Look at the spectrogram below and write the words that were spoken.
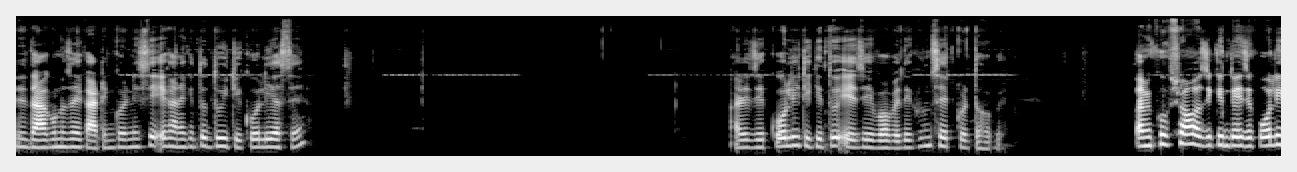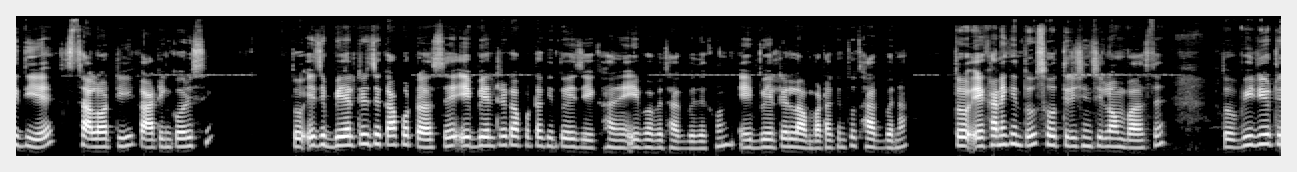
দাগ অনুযায়ী কাটিং করে নিছি। এখানে কিন্তু দুইটি কলি আছে। আর এই যে কলিটি কিন্তু এই যেভাবে দেখুন সেট করতে হবে। আমি খুব সহজে কিন্তু এই যে কলি দিয়ে সালোয়ারটি কাটিং করেছি। তো এই যে বেল্টের যে কাপড়টা আছে, এই বেল্টের কাপড়টা কিন্তু এই যে এখানে এইভাবে থাকবে দেখুন। এই বেল্টের লম্বাটা কিন্তু থাকবে না। তো এখানে কিন্তু ছত্রিশ ইঞ্চি লম্বা আছে। তো ভিডিওটি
